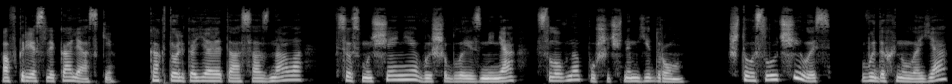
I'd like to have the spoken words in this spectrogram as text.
а в кресле коляски. Как только я это осознала, все смущение вышибло из меня, словно пушечным ядром. «Что случилось?» — выдохнула я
